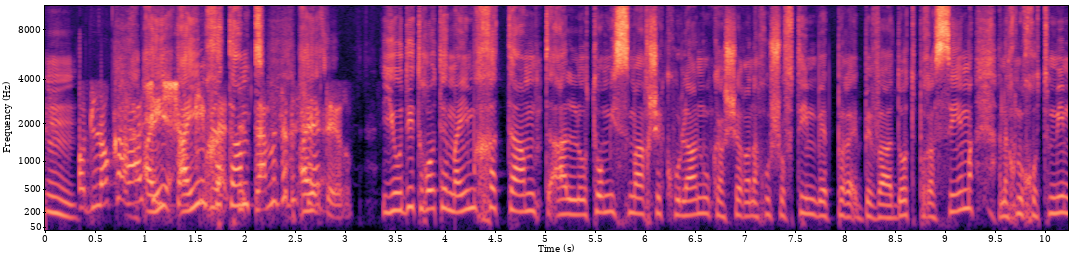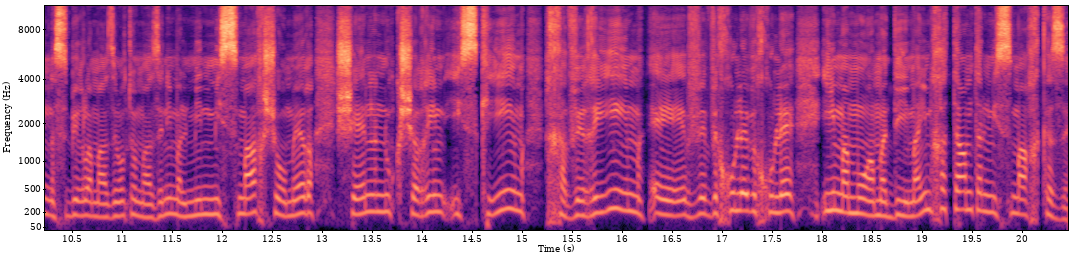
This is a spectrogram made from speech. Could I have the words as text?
Mm. עוד לא קרה שאישה קיבלה, חתמת, למה זה בסדר? יהודית רותם, האם חתמת על אותו מסמך שכולנו, כאשר אנחנו שופטים בפר... בוועדות פרסים, אנחנו חותמים, נסביר למאזינות ומאזינים, על מין מסמך שאומר שאין לנו קשרים עסקיים, חבריים אה, ו- וכולי וכולי עם המועמדים. האם חתמת על מסמך כזה?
